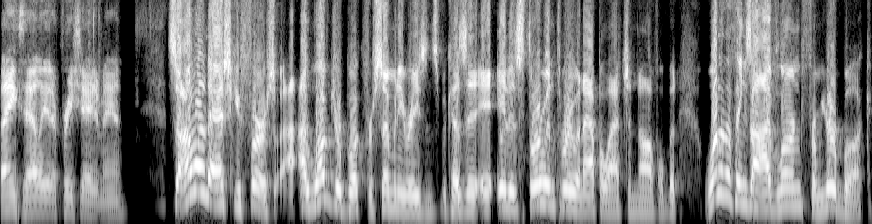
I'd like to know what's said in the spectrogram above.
Thanks, Eliot. Appreciate it, man. So, I wanted to ask you first. I, I loved your book for so many reasons because it, it, it is through and through an Appalachian novel. But one of the things I've learned from your book,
